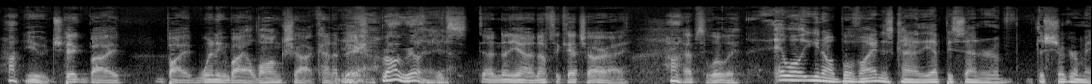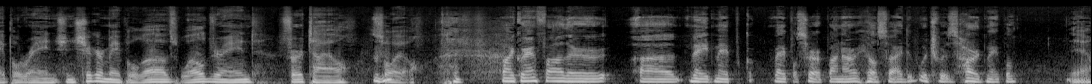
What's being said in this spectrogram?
Huh. Huge. Big by by winning by a long shot, kind of big. Yeah. Oh, really? Yeah. It's uh, yeah enough to catch our eye. Absolutely. Eh, well, you know, Bovina is kind of the epicenter of the sugar maple range, and sugar maple loves well drained, fertile Mm-hmm. soil. My grandfather uh, made maple, maple syrup on our hillside, which was hard maple. Yeah,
